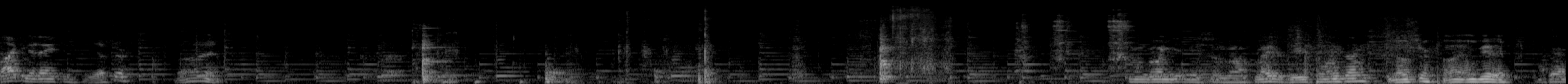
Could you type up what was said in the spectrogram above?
Liking it, ain't you? Yes, sir. I am. I'm gonna go ahead and get me some uh, tomato juice or anything. No, sir. I am good. Okay.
